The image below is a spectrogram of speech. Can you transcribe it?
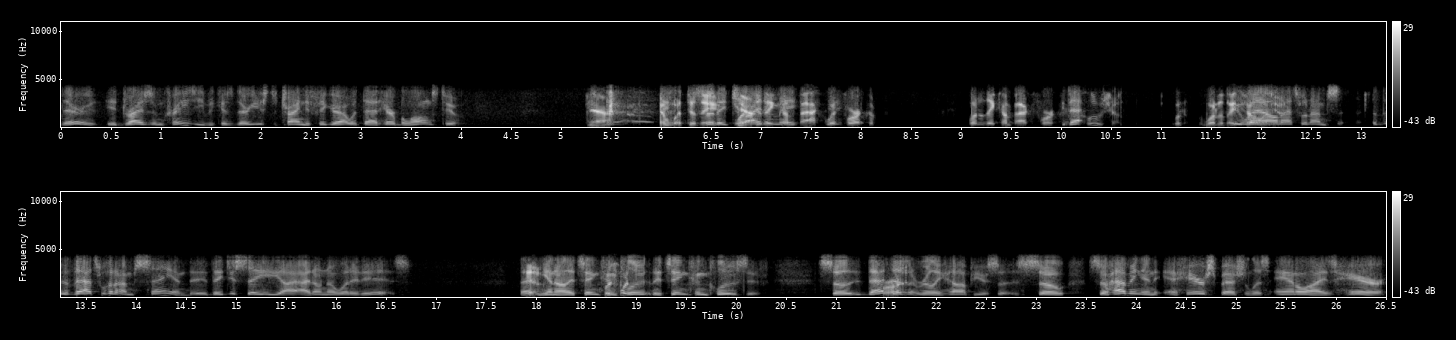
they're it drives them crazy because they're used to trying to figure out what that hair belongs to. Yeah. And what do So they, they what do to they come make- back with for a co- what do they come back for a That- conclusion? what what are they well, telling you? Well, that's what I'm s- that's what I'm saying. They, they just say I, I don't know what it is. That Yeah. you know, it's which- it's inconclusive. So that Right. doesn't really help you. So so so having an, a hair specialist analyze hair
